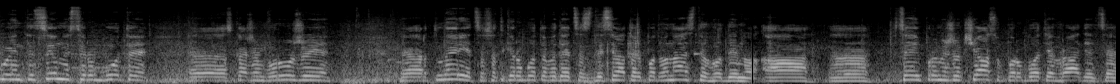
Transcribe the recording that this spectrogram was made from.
по інтенсивності роботи, е, скажімо, ворожої е, артилерії, це все-таки робота ведеться з 10 по 12 годину, а е, в цей проміжок часу по роботі в граді це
